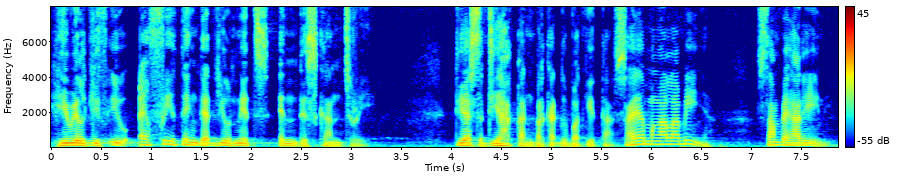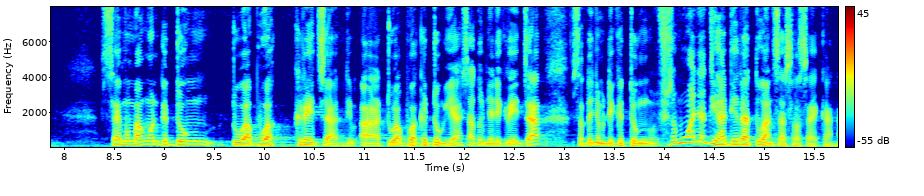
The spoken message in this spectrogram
He will give you everything that you need in this country. Dia sediakan berkat itu buat kita. Saya mengalaminya sampai hari ini. Saya membangun gedung dua buah gereja, uh, dua buah gedung ya, satu menjadi gereja, satunya menjadi gedung. Semuanya di hadirat Tuhan saya selesaikan.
